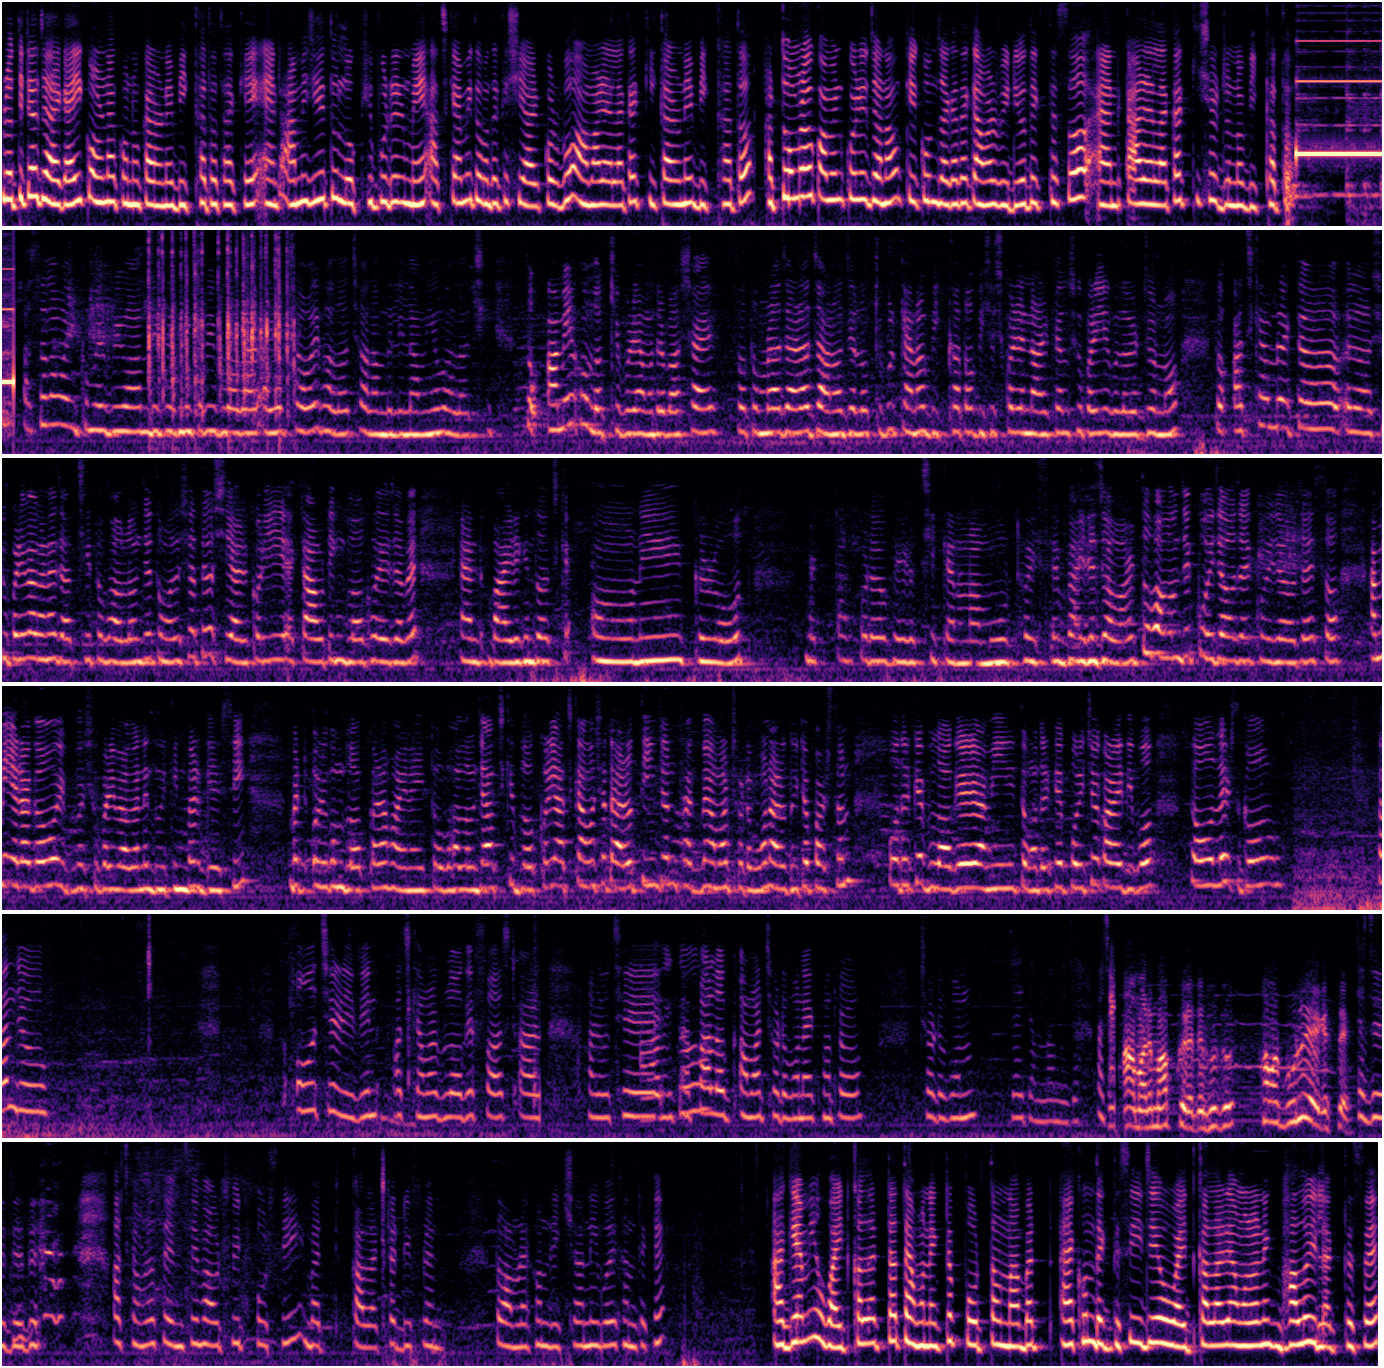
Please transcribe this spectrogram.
প্রতিটা জায়গায় কোনো না কোনো কারণে বিখ্যাত থাকে। অ্যান্ড আমি যেহেতু লক্ষ্মীপুরের মেয়ে, আজকে আমি তোমাদেরকে শেয়ার করব আমার এলাকা কি কারণে বিখ্যাত। আর তোমরাও কমেন্ট করে জানাও কে কোন জায়গা থেকে আমার ভিডিও দেখতেছো অ্যান্ড কার এলাকা কিসের জন্য বিখ্যাত। আসসালামু আলাইকুম এভরিওয়ান দিস ইজ নিকবি ব্লগার আই হোপ সবাই ভালো আছো, আলহামদুলিল্লাহ আমিও ভালো আছি। তো আমি এখন লক্ষ্মীপুরে আমাদের বাসায়। তো তোমরা যারা জানো যে লক্ষ্মীপুর কেন বিখ্যাত, বিশেষ করে নারকেল, সুপারি এগুলোর জন্য। তো আজকে আমরা একটা সুপারি বাগানে যাচ্ছি। তো ভাবলাম যে তোমাদের সাথেও শেয়ার করি। একটা আউটিং ব্লগ হয়ে যাবে। অ্যান্ড বাইরে কিন্তু আজকে অনেক রোদ। বাট তারপরেও বেরোচ্ছি কেননা মুড হয়েছে বাইরে যাওয়ার। তো ভাবলাম যে কই যাওয়া যায় কই যাওয়া যায়। সো আমি এর আগেও সুপারি বাগানে দুই তিনবার গেছি। বাট ওরকম ব্লগ করা হয় নাই। তো ভাবলাম যে আজকে ব্লগ করি। আজকে আমার সাথে আরও তিনজন থাকবে আমার ছোটো বোন আরও দুইটা পার্সন ওদেরকে ব্লগে আমি তোমাদেরকে পরিচয় করাই দিব। তো লেটস গো তানজু। ও হচ্ছে রিভিন। আজকে আমার ব্লগে ফার্স্ট আর আর হচ্ছে পালক আমার ছোট বোন একমাত্র ছোট বোন। যাইতাম না আমি যা। আমার মাফ করে দেন হুজুর আমার ভুল হয়ে গেছে। আচ্ছা, দে দে দে। আজকে আমরা সেম সেম আউটফিট পরছি বাট কালারটা ডিফারেন্ট তো আমরা এখন রিক্সা নিব এখান থেকে। আগে আমি হোয়াইট কালারটা তেমন একটা পরতাম না বাট এখন দেখতেছি যে হোয়াইট কালারে আমার অনেক ভালোই লাগতেছে।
